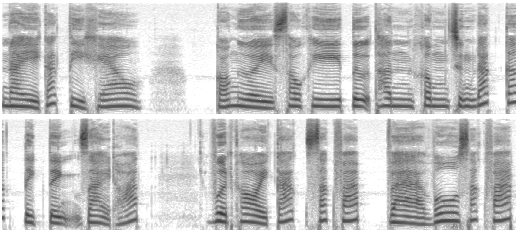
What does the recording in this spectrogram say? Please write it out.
này các tỷ kheo, có người sau khi tự thân không chứng đắc các tịch tịnh giải thoát, vượt khỏi các sắc pháp và vô sắc pháp.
